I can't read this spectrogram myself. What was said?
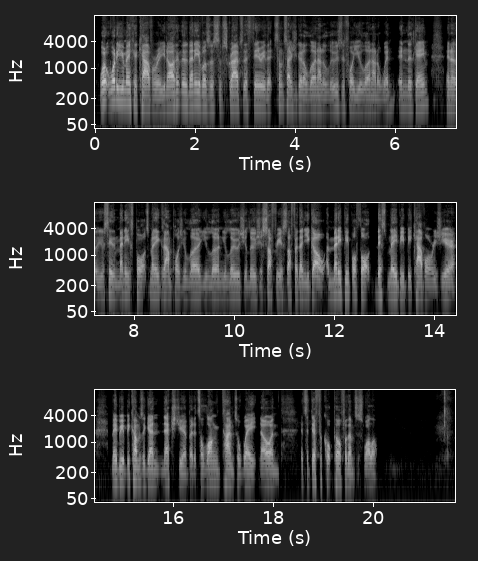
What what do you make of cavalry? You know, I think there's many of us who subscribe to the theory that sometimes you got to learn how to lose before you learn how to win in the game. You know, you see in many sports, many examples. You learn, you learn, you lose, you lose, you suffer, you suffer, then you go. And many people thought this maybe be cavalry's year. Maybe it becomes again next year, but it's a long time to wait. No, and it's a difficult pill for them to swallow.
